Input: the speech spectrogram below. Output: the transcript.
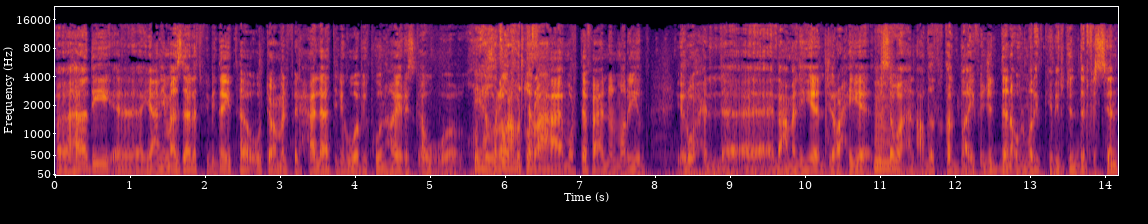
فهذه يعني ما زالت في بدايتها وتعمل في الحالات اللي هو بيكون هاي ريسك أو خطورة خطورة مرتفعة مرتفعة إنه المريض يروح العملية الجراحية م. سواء عضلة القلب ضعيفة جدا أو المريض كبير جدا في السن.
